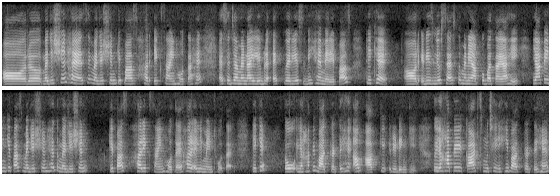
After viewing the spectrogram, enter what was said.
और मैजिशियन है ऐसे, मैजिशियन के पास हर एक साइन होता है। ऐसे जमेनाई लिब्रा, एक्वेरियस भी है मेरे पास, ठीक है? और एडिजलियो सेस तो मैंने आपको बताया ही। यहाँ पे इनके पास मैजिशियन है तो मैजिशियन के पास हर एक साइन होता है, हर एलिमेंट होता है, ठीक है? तो यहाँ पे बात करते हैं अब आपकी रीडिंग की। तो यहाँ पे कार्ड्स मुझे यही बात करते हैं,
